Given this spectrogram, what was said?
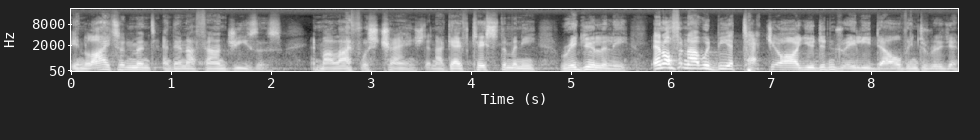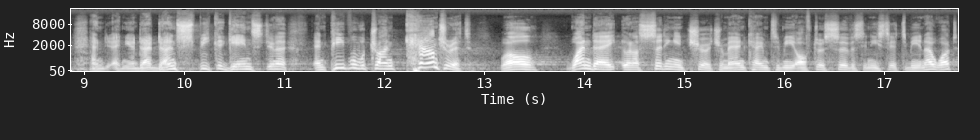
enlightenment. And then I found Jesus and my life was changed and i gave testimony regularly. And often i would be attacked. Oh you didn't really delve into religion and, and you don't, don't speak against you know. And people would try and counter it. Well one day when i was sitting in church a man came to me after a service and he said to me you know what?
